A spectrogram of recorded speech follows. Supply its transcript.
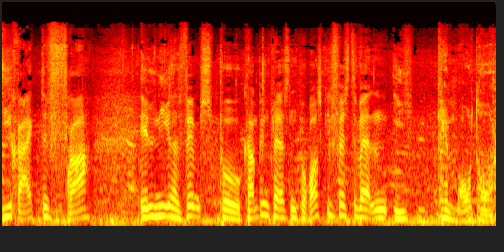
direkte fra L99 på campingpladsen på Roskilde Festivalen i Camordor.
